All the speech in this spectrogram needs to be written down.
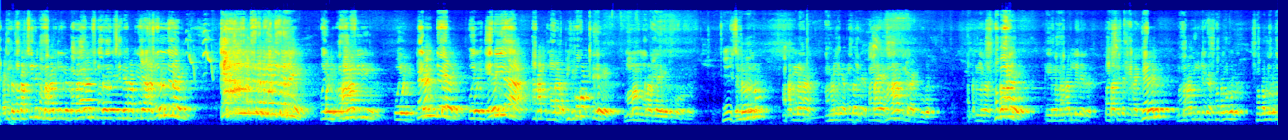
একটা তাফসীর মাহফিলের বাগান সাজাইছেন আপনি আসেন ময়দানে ওই মাহফিল ওই প্যান্ডেল ওই এরিয়া আপনার বিপক্ষে মামলা দায়ের করবে। এজন্য আপনারা আমি আপনাদের পায়ে হাত রাখব। আপনারা সবাই এই মাহফিলের পাশে থাকবেন। মাহফিলটা সফল সফলতা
